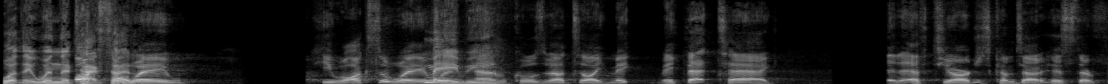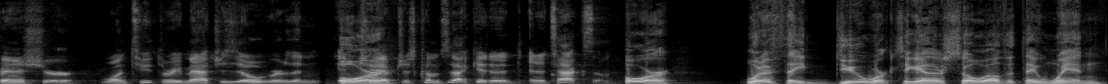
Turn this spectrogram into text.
What they win the tag title? away. He walks away. Maybe. when Adam Cole's about to like make make that tag, and FTR just comes out, hits their finisher. One, two, three. Match is over. Then MJF just comes back in and, and attacks him. Or what if they do work together so well that they win?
